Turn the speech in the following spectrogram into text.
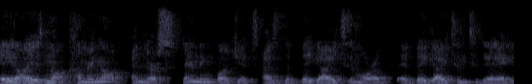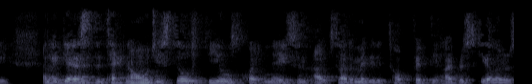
AI is not coming up in their spending budgets as the big item or a, big item today. And I guess the technology still feels quite nascent outside of maybe the top 50 hyperscalers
